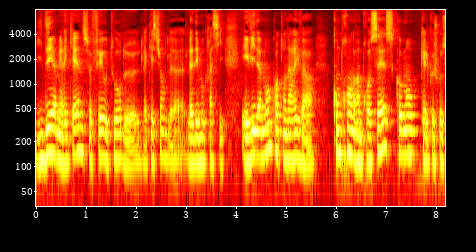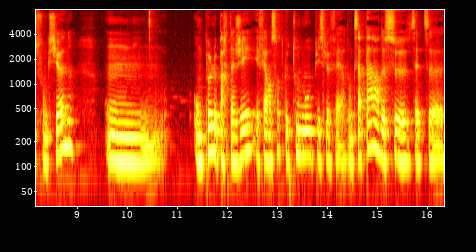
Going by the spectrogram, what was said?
l'idée américaine se fait autour de, la question de la, démocratie. Évidemment, quand on arrive à comprendre un process, comment quelque chose fonctionne, on, on peut le partager et faire en sorte que tout le monde puisse le faire. Donc ça part de ce, cette, euh,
